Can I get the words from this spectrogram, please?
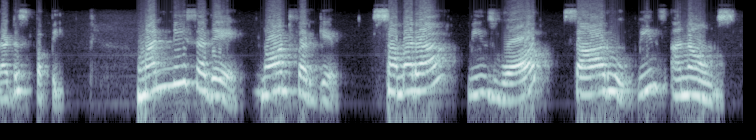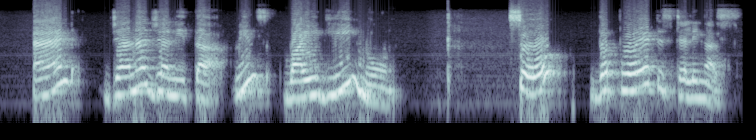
that is puppy Manni sade, not forgive. Samara means war. Saru means announce. And Janajanita means widely known. So, the poet is telling us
